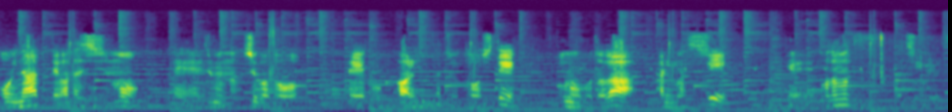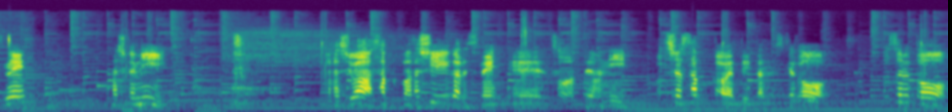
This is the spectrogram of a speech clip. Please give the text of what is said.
多いなって私自身も、えー、自分の仕事でこう関わる人たちを通して思うことがありますし、えー、子供たちですね、確かに、私はサッ私がですね、えー、そうだったように、私はサッカーをやっていたんですけど、そうすると、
